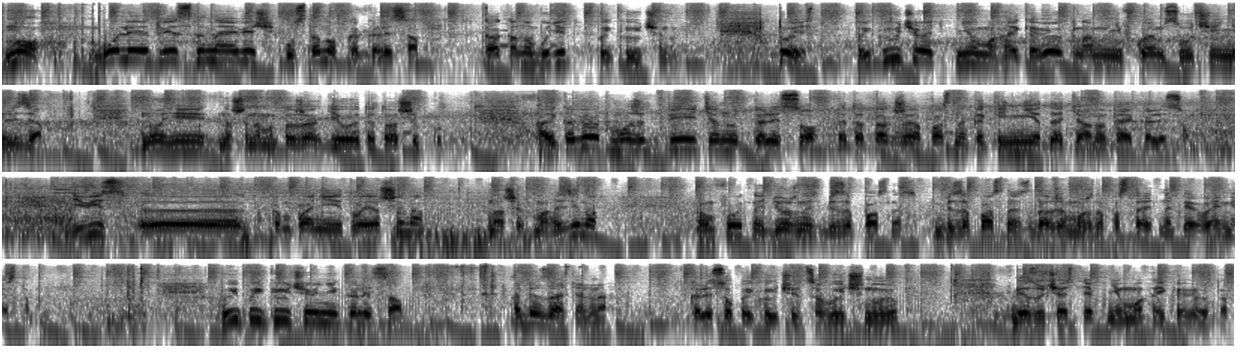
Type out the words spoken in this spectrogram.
Но более ответственная вещь – установка колеса. Как оно будет прикручено. То есть прикручивать пневмогайковерт нам ни в коем случае нельзя. Многие на шиномонтажах делают эту ошибку. Гайковерт может перетянуть колесо. Это так же опасно, как и недотянутое колесо. Девиз э, компании «Твоя шина» наших магазинов – комфорт, надежность, безопасность. Безопасность даже можно поставить на первое место. При прикручивании колеса обязательно колесо прикручивается вручную, без участия пневмогайковерта.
